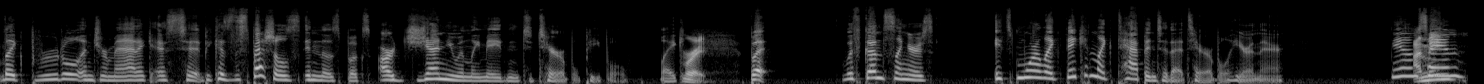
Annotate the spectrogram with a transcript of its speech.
like brutal and dramatic as to because the specials in those books are genuinely made into terrible people. Like, Right. but with Gunslingers, it's more like they can like tap into that terrible here and there. You know I'm I saying? mean,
